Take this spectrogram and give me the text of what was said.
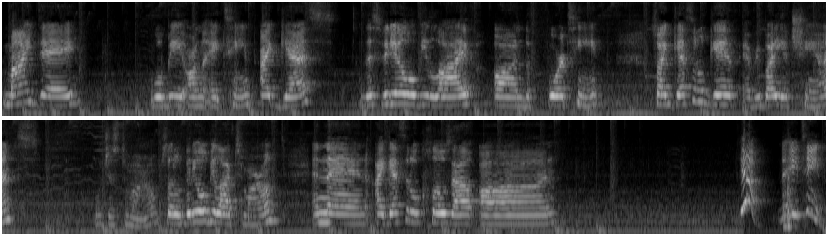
my day will be on the 18th. I guess this video will be live on the 14th. So I guess it'll give everybody a chance, which is tomorrow. So the video will be live tomorrow. And then I guess it'll close out on, yeah, the 18th.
